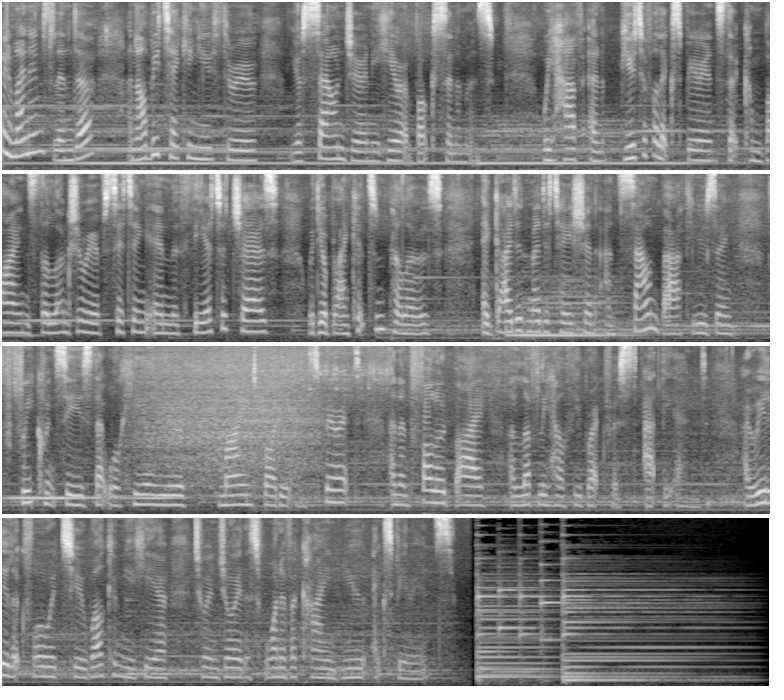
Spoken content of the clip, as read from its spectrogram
Hi, my name's Linda, and I'll be taking you through your sound journey here at Vox Cinemas. We have a beautiful experience that combines the luxury of sitting in the theatre chairs with your blankets and pillows, a guided meditation and sound bath using frequencies that will heal you mind, body and spirit, and then followed by a lovely healthy breakfast at the end. I really look forward to welcome you here to enjoy this one of a kind new experience.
